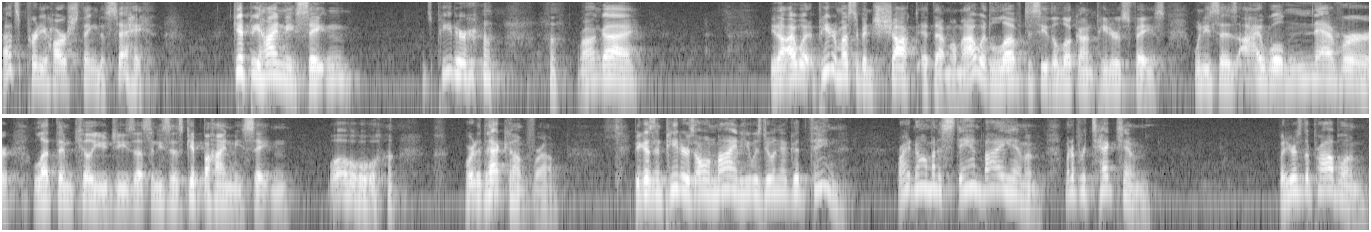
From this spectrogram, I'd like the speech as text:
That's a pretty harsh thing to say. Get behind me, Satan. It's Peter. Wrong guy. You know, I would, Peter must have been shocked at that moment. I would love to see the look on Peter's face when he says, I will never let them kill you, Jesus. And he says, Get behind me, Satan. Whoa, where did that come from? Because in Peter's own mind, he was doing a good thing. Right? No, I'm going to stand by him, I'm going to protect him. But here's the problem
